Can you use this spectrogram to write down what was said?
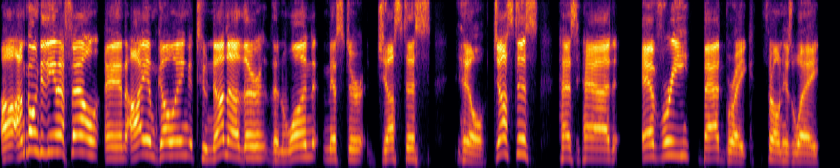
Uh, I'm going to the NFL, and I am going to none other than one Mister Justice Hill. Justice has had every bad break thrown his way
